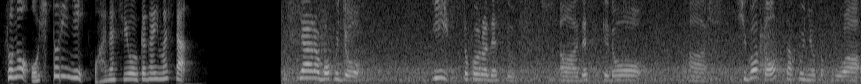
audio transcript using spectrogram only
そのお一人にお話を伺いました。木原牧場いいところです。あですけどあ仕事？搾乳の時は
